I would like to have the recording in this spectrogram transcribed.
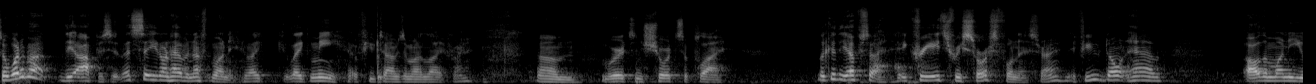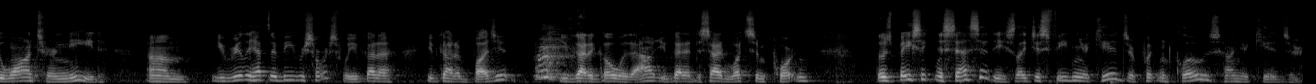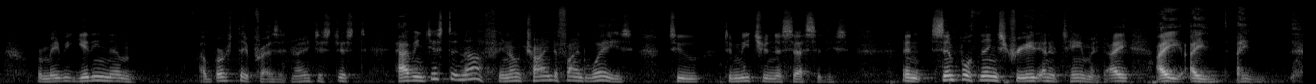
So what about the opposite? Let's say you don't have enough money, like, like me a few times in my life, right? Um, where it's in short supply. Look at the upside. It creates resourcefulness, right? If you don't have all the money you want or need, um, you really have to be resourceful. You've got to you've got a budget. You've got to go without. You've got to decide what's important. Those basic necessities, like just feeding your kids or putting clothes on your kids, or or maybe getting them a birthday present, right? Just just having just enough, you know, trying to find ways to to meet your necessities. And simple things create entertainment. I I I I,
